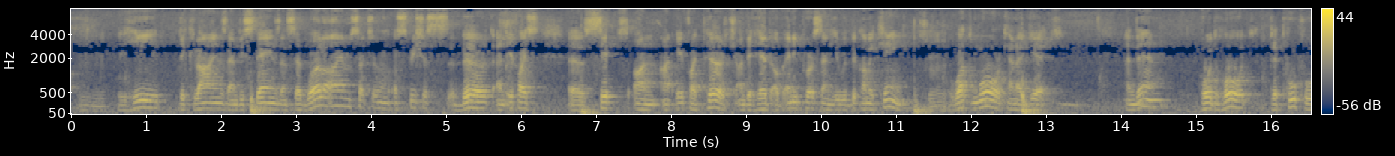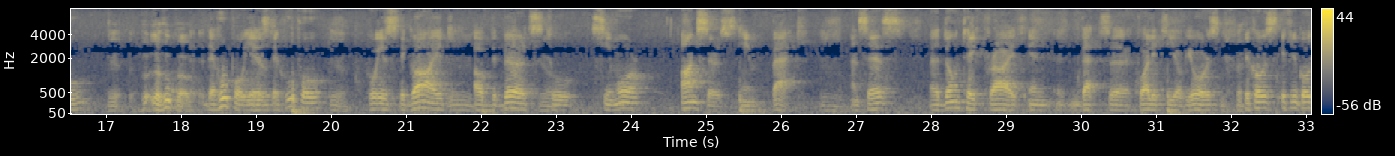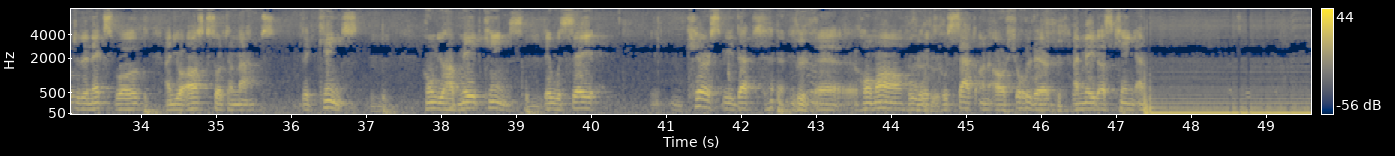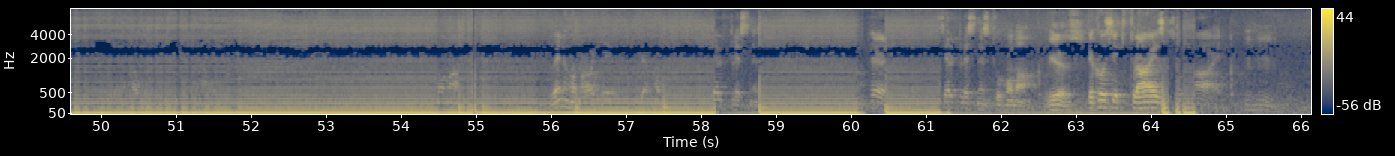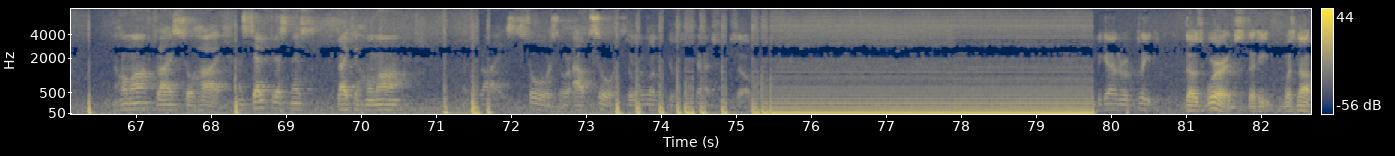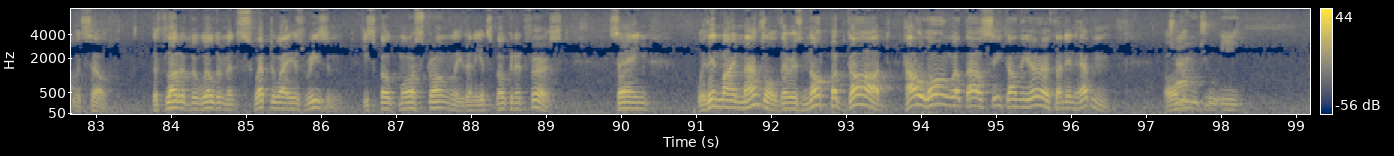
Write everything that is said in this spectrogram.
he declines and disdains and said, "Well, I am such an auspicious bird, and if I uh, sit on, uh, if I perch on the head of any person, he would become a king. Right. What more can I get?" And then Hod the poo Yeah, the, hoopoe. the hoopoe, yes, Yes. the hoopoe, Yeah. who is the guide Mm. of the birds Yeah. to Simurgh, answers him back Mm. and says, uh, "Don't take pride in that uh, quality of yours, because if you go to the next world and you ask Sultan Mahmud, the kings Mm-hmm. whom you have made kings, they would say." Curse be that uh, Homa who, would, who sat on our shoulder and made us king and when Homa selflessness compared selflessness to Homa Yes. because it flies so high. Homa flies so high, and selflessness, like a Homa, source or outsource. The one who attached himself. He began to repeat those words that he was not with self. The flood of bewilderment swept away his reason. He spoke more strongly than he had spoken at first, saying, Within my mantle there is naught but God. How long wilt thou seek on the earth and in heaven? All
